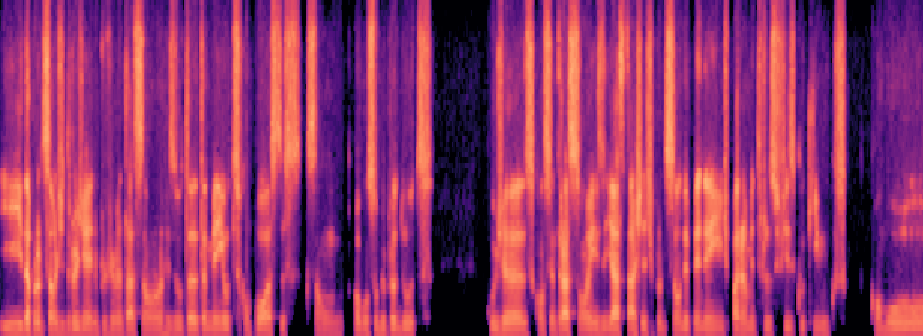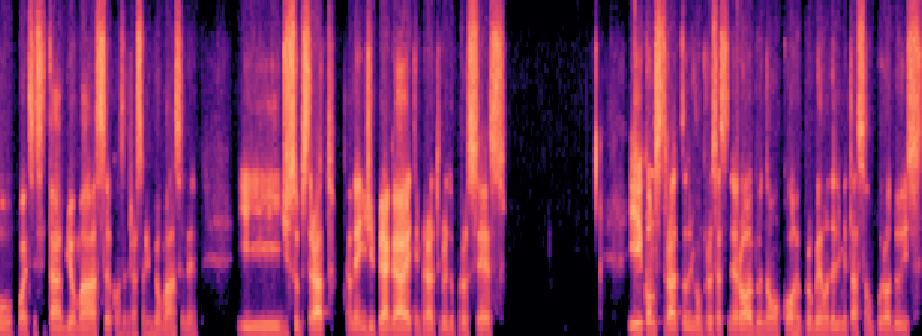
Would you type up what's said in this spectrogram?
E da produção de hidrogênio por fermentação resulta também outros compostos, que são alguns subprodutos, cujas concentrações e as taxas de produção dependem de parâmetros físico-químicos, como pode se citar a biomassa, concentração de biomassa, né, e de substrato, além de pH e temperatura do processo. E como se trata de um processo anaeróbio, não ocorre o problema da limitação por O2.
